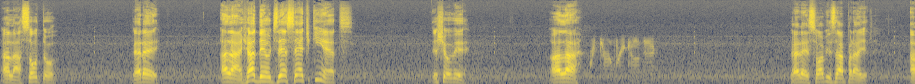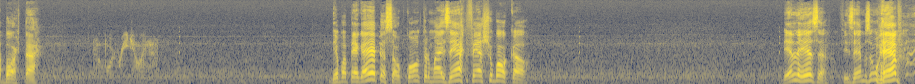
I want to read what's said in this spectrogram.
Olha lá, soltou. Pera aí. Olha lá, já deu 17,500. Deixa eu ver. Olha lá. Pera aí, só avisar para ele. Abortar. Deu para pegar aí, pessoal? Ctrl mais R, fecha o bocal. Beleza, fizemos um revo.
